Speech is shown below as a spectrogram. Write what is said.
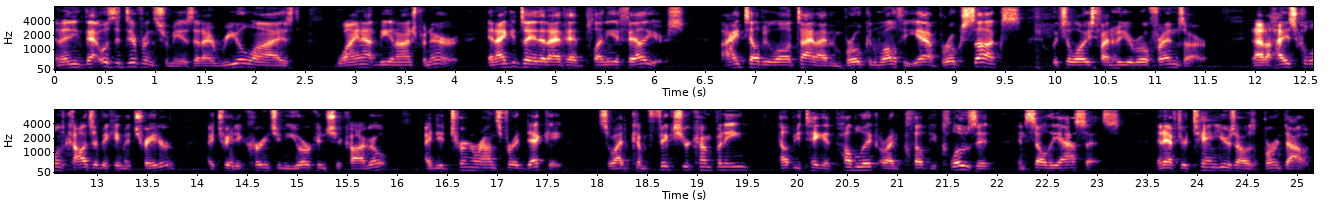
And I think that was the difference for me is that I realized why not be an entrepreneur? And I can tell you that I've had plenty of failures. I tell people all the time, I've been broken wealthy. Yeah, broke sucks, but you'll always find who your real friends are. And out of high school and college, I became a trader. I traded currency in New York and Chicago. I did turnarounds for a decade. So I'd come fix your company, help you take it public, or I'd help you close it and sell the assets. And after 10 years, I was burnt out.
